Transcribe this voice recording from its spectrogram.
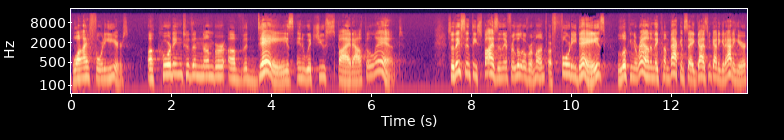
Why 40 years? According to the number of the days in which you spied out the land. So they sent these spies in there for a little over a month or 40 days looking around, and they come back and say, Guys, we got to get out of here.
